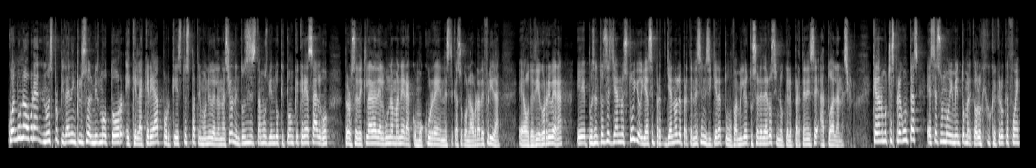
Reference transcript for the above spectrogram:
Cuando una obra no es propiedad incluso del mismo autor eh, que la crea porque esto es patrimonio de la nación, entonces estamos viendo que tú aunque creas algo, pero se declara de alguna manera, como ocurre en este caso con la obra de Frida eh, o de Diego Rivera, eh, pues entonces ya no es tuyo, ya, se, ya no le pertenece ni siquiera a tu familia o tus herederos, sino que le pertenece a toda la nación. Quedan muchas preguntas, este es un movimiento mercadológico que creo que fue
